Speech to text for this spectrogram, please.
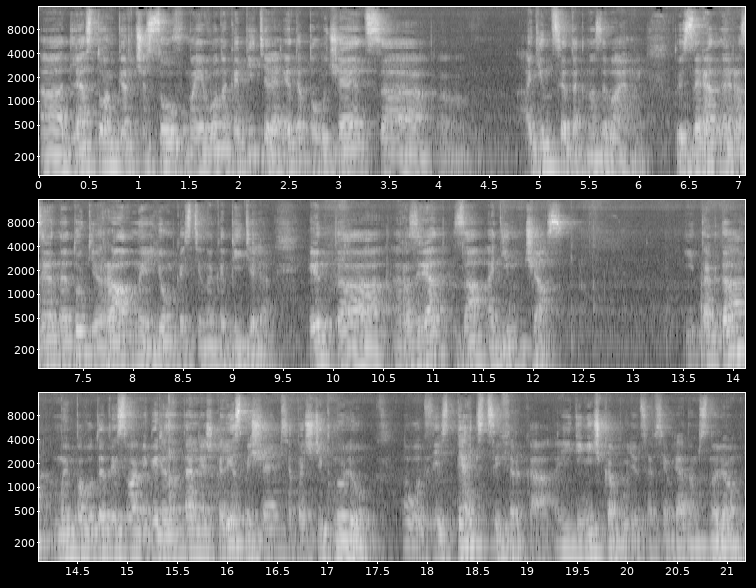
э, для 100 ампер часов моего накопителя это получается 1С так называемый. То есть зарядные разрядные токи равные емкости накопителя. Это разряд за 1 час. И тогда мы по вот этой с вами горизонтальной шкале смещаемся почти к нулю. Ну вот здесь 5 циферка, единичка будет совсем рядом с нулем.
